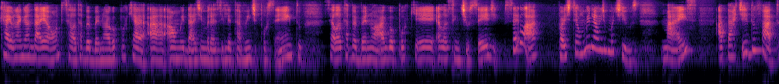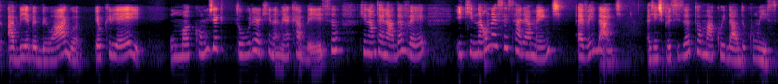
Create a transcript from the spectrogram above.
caiu na gandaia ontem, se ela tá bebendo água porque a, a, a umidade em Brasília tá 20%, se ela tá bebendo água porque ela sentiu sede, sei lá. Pode ter um milhão de motivos. Mas, a partir do fato, a Bia bebeu água, eu criei uma conjectura aqui na minha cabeça que não tem nada a ver e que não necessariamente é verdade. A gente precisa tomar cuidado com isso.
